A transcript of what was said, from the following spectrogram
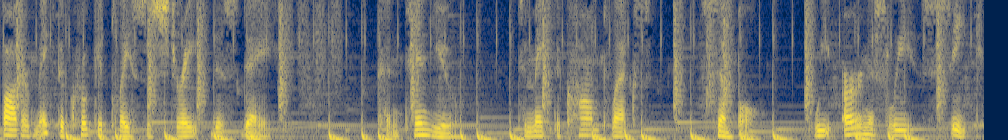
Father, make the crooked places straight this day. Continue to make the complex simple. We earnestly seek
